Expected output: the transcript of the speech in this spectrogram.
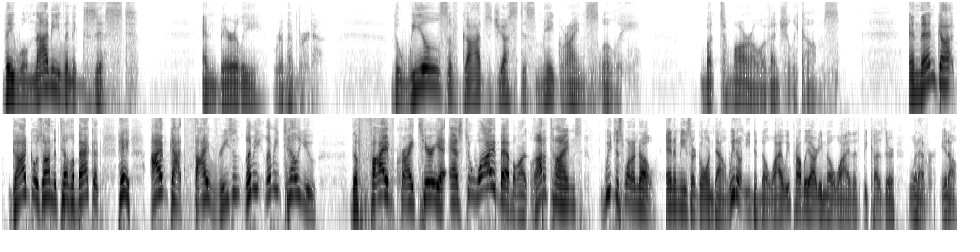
they will not even exist and barely remembered. The wheels of God's justice may grind slowly, but tomorrow eventually comes. And then God, God goes on to tell Habakkuk, hey, I've got five reasons. Let me, let me tell you the five criteria as to why Babylon. A lot of times we just want to know enemies are going down. We don't need to know why. We probably already know why. That's because they're whatever, you know.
